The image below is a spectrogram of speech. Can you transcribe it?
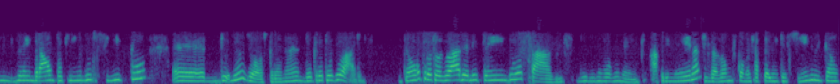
lembrar um pouquinho do ciclo é, do, do zóspora, né, do protozoário. Então, o protozoário ele tem duas fases de desenvolvimento. A primeira, vamos começar pelo intestino. Então,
